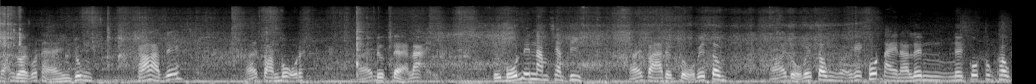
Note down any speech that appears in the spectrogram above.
mọi người có thể hình dung khá là dễ. Đấy toàn bộ đây. Đấy, được để lại từ 4 đến 5 cm. Đấy và được đổ bê tông. Đấy, đổ bê tông cái cốt này là lên lên cốt không không.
